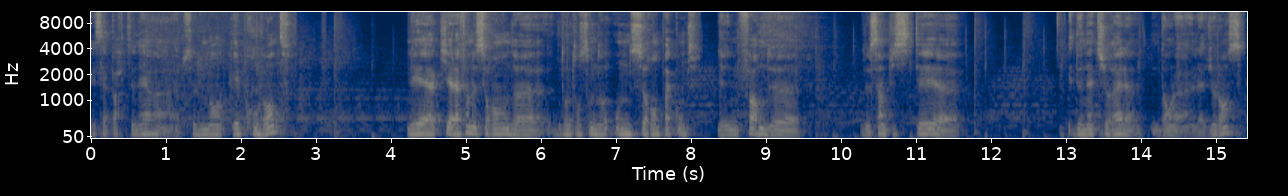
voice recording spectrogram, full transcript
et, sa partenaire euh, absolument éprouvante, mais qui à la fin ne se rendent, dont on, ne se rend pas compte. Il y a une forme de, simplicité et de naturel dans la, violence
